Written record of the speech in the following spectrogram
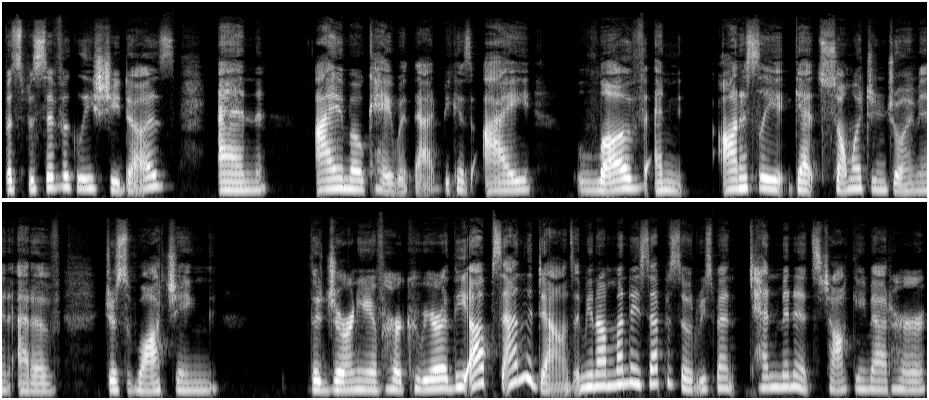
but specifically, she does does. And I am okay with that because I love and honestly get so much enjoyment out of just watching the journey of her career, the ups and the downs. I mean, on Monday's episode, we spent 10 minutes talking about her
